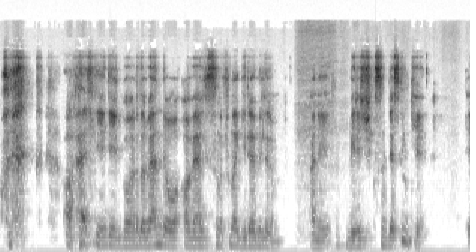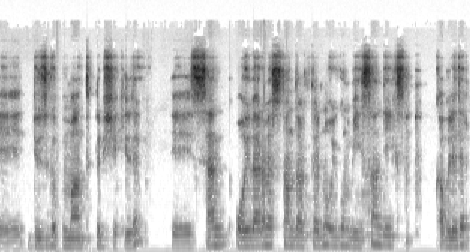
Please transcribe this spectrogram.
Avel diye değil bu arada ben de o Avel sınıfına girebilirim. Hani biri çıksın desin ki e, düzgün mantıklı bir şekilde e, sen oy verme standartlarına uygun bir insan değilsin. Kabul ederim.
